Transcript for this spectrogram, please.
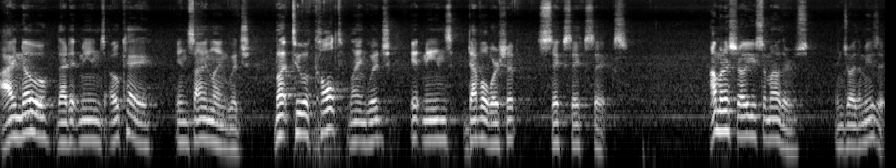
I know that it means okay in sign language, but to occult language, it means devil worship, 666. I'm going to show you some others. Enjoy the music.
